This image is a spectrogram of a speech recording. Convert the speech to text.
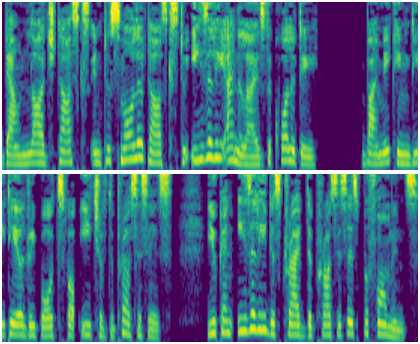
down large tasks into smaller tasks to easily analyze the quality. By making detailed reports for each of the processes, you can easily describe the process's performance.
